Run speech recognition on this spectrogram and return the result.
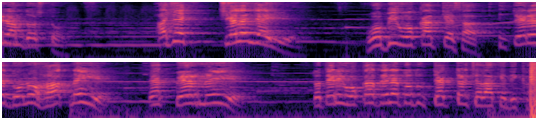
राम दोस्तों, आज एक चैलेंज आई है। वो भी औकात के साथ। तेरे दोनों हाथ नहीं है, एक पैर नहीं है। तो तेरी औकात है ना तो तू ट्रैक्टर चला के दिखा।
